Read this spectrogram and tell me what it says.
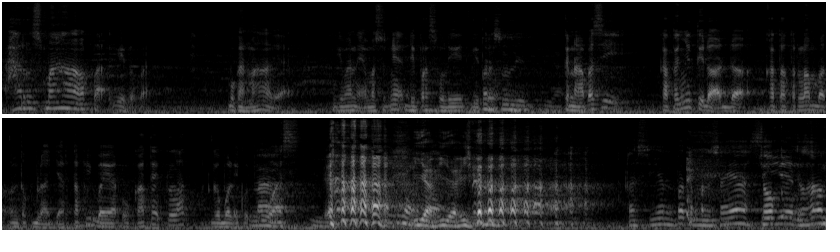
Harus mahal pak gitu pak. Bukan mahal ya. Gimana ya? Maksudnya dipersulit gitu. Dipersulit, iya. kenapa sih? Katanya tidak ada kata terlambat untuk belajar tapi bayar UKT telat gak boleh ikut Nah, puas iya. iya iya iya Kasihan pak teman saya cok Kasihan. ilham.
